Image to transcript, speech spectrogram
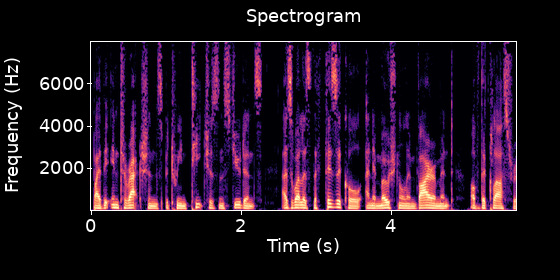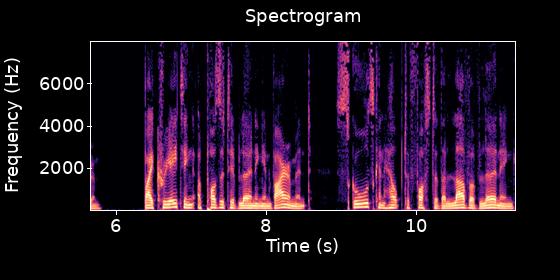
by the interactions between teachers and students, as well as the physical and emotional environment of the classroom. By creating a positive learning environment, schools can help to foster the love of learning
